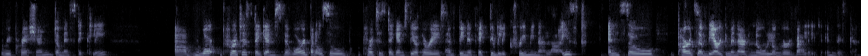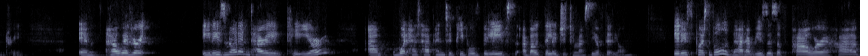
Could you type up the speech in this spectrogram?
repression domestically, um, war, protest against the war, but also protest against the authorities have been effectively criminalized. And so parts of the argument are no longer valid in this country. Um, however, it is not entirely clear um, what has happened to people's beliefs about the legitimacy of the law. It is possible that abuses of power have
